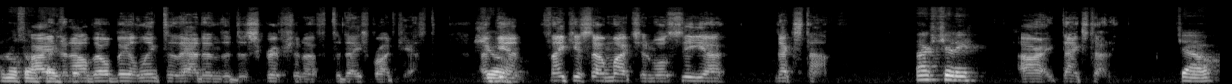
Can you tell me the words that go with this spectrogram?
And also All right, Facebook. and I'll, there'll be a link to that in the description of today's broadcast. Sure. Again, thank you so much, and we'll see you next time. Thanks, Chillie. All right. Thanks, Tony. Ciao.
